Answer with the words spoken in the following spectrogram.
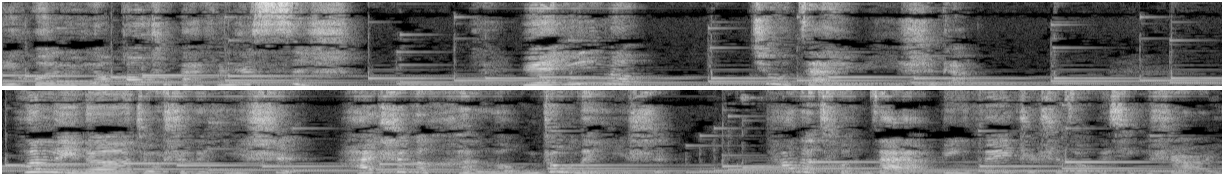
离婚率要高出百分之四十。原因呢，就在于仪式感。婚礼呢，就是个仪式，还是个很隆重的仪式。它的存在啊，并非只是走个形式而已。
